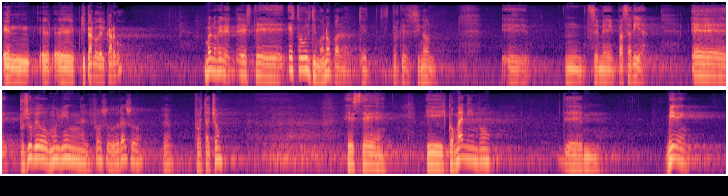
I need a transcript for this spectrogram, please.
en eh, eh, quitarlo del cargo? Bueno, mire, este, esto último, ¿no? Para que, porque si no eh, mm, se me pasaría. Eh, pues yo veo muy bien Alfonso Durazo, fortachón, este, y con ánimo. De, miren,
